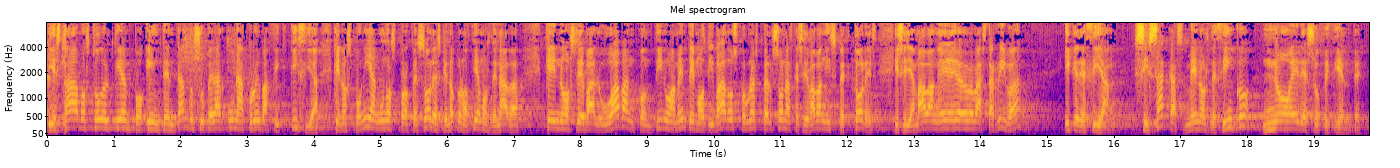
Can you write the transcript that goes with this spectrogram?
y estábamos todo el tiempo intentando superar una prueba ficticia que nos ponían unos profesores que no conocíamos de nada, que nos evaluaban continuamente motivados por unas personas que se llamaban inspectores y se llamaban eh, hasta arriba y que decían, si sacas menos de cinco, no eres suficiente.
